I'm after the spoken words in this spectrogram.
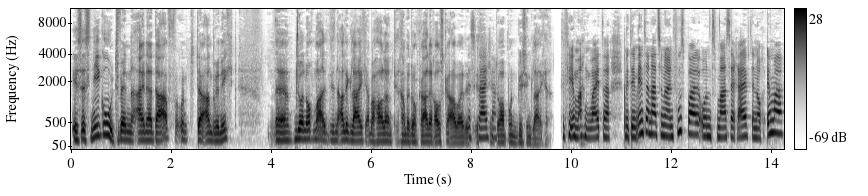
ist es nie gut, wenn einer darf und der andere nicht. Äh, nur nochmal, die sind alle gleich, aber Holland haben wir doch gerade rausgearbeitet, ist, ist in Dortmund ein bisschen gleicher. Wir machen weiter mit dem internationalen Fußball und Marcel Reif, der noch immer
